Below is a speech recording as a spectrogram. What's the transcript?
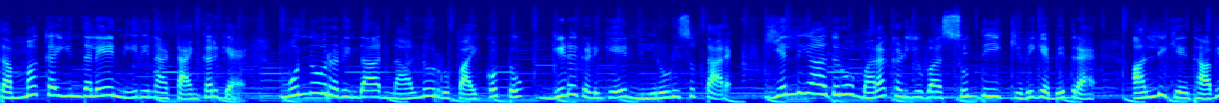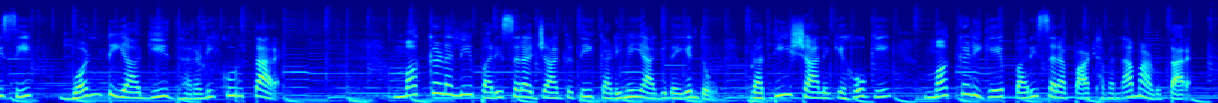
ತಮ್ಮ ಕೈಯಿಂದಲೇ ನೀರಿನ ಟ್ಯಾಂಕರ್ಗೆ ಮುನ್ನೂರರಿಂದ ನಾಲ್ನೂರು ರೂಪಾಯಿ ಕೊಟ್ಟು ಗಿಡಗಳಿಗೆ ನೀರುಣಿಸುತ್ತಾರೆ. ಎಲ್ಲಿಯಾದರೂ ಮರ ಕಡಿಯುವ ಸುದ್ದಿ ಕಿವಿಗೆ ಬಿದ್ರೆ ಅಲ್ಲಿಗೆ ಧಾವಿಸಿ ಒಂಟಿಯಾಗಿ ಧರಣಿ ಕೂರುತ್ತಾರೆ. ಮಕ್ಕಳಲ್ಲಿ ಪರಿಸರ ಜಾಗೃತಿ ಕಡಿಮೆಯಾಗಿದೆ ಎಂದು ಪ್ರತಿ ಶಾಲೆಗೆ ಹೋಗಿ ಮಕ್ಕಳಿಗೆ ಪರಿಸರ ಪಾಠವನ್ನ ಮಾಡುತ್ತಾರೆ.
